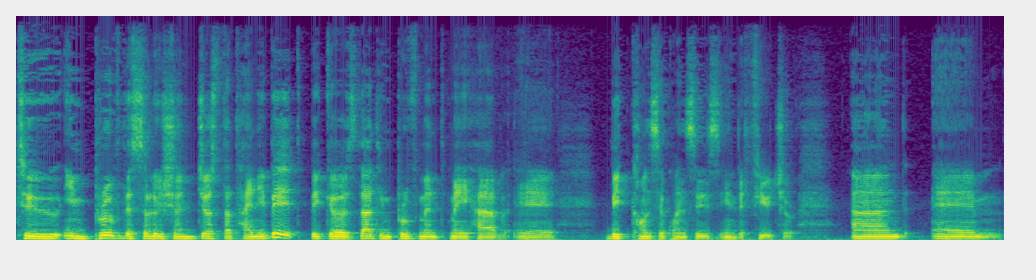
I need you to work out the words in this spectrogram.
to improve the solution just a tiny bit because that improvement may have uh, big consequences in the future. And um,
